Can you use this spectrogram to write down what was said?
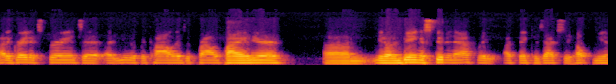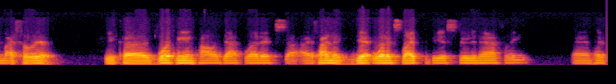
had a great experience at, at Utica College, a proud pioneer. Um, you know, and being a student athlete, I think has actually helped me in my career because working in college athletics, I, I kind of get what it's like to be a student athlete and have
